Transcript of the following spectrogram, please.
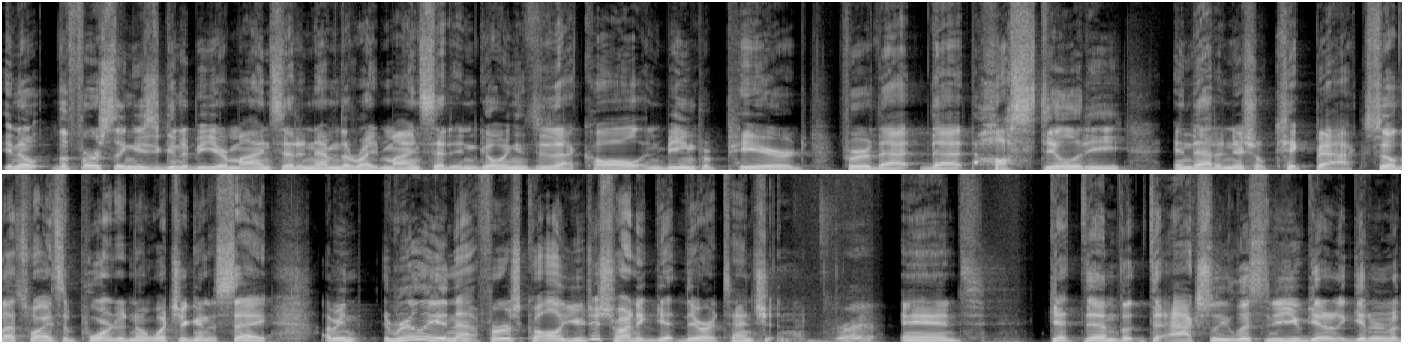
you know, the first thing is going to be your mindset and having the right mindset in going into that call and being prepared for that that hostility in that initial kickback. So that's why it's important to know what you're going to say. I mean, really, in that first call, you're just trying to get their attention, right? And get them to, actually listen to you, get on, get on a,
